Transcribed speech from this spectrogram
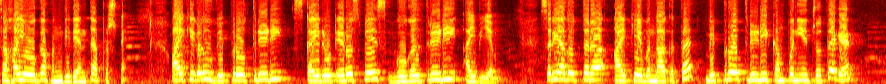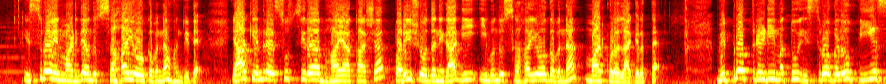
ಸಹಯೋಗ ಹೊಂದಿದೆ ಅಂತ ಪ್ರಶ್ನೆ. ಆಯ್ಕೆಗಳು Wipro three D Skyroot Aerospace, Google three D IBM ಸರಿಯಾದ ಉತ್ತರ ಆಯ್ಕೆ ಬಂದಾಗುತ್ತೆ. ವಿಪ್ರೋ ತ್ರೀ ಡಿ ಕಂಪನಿಯ ಜೊತೆಗೆ ಇಸ್ರೋ ಏನ್ ಮಾಡಿದೆ? ಒಂದು ಸಹಯೋಗವನ್ನ ಹೊಂದಿದೆ. ಯಾಕೆಂದ್ರೆ ಸುಸ್ಥಿರ ಬಾಹ್ಯಾಕಾಶ ಪರಿಶೋಧನೆಗಾಗಿ ಈ ಒಂದು ಸಹಯೋಗವನ್ನ ಮಾಡಿಕೊಳ್ಳಲಾಗಿರುತ್ತೆ. ವಿಪ್ರೋ ತ್ರೀ ಡಿ ಮತ್ತು ಇಸ್ರೋಗಳು ಪಿ ಎಸ್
